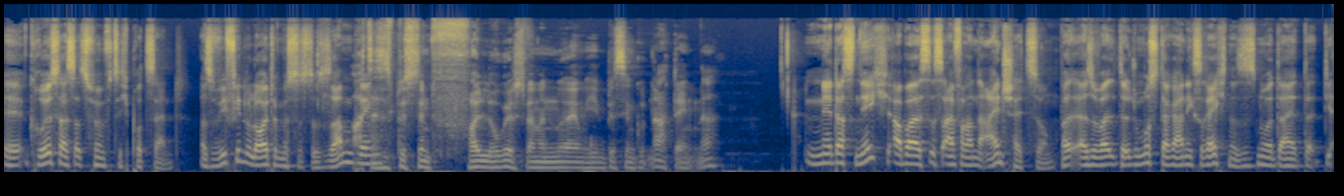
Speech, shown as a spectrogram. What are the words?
äh, größer ist als 50 Prozent. Also wie viele Leute müsstest du zusammenbringen? Ach, das ist bestimmt voll logisch, wenn man nur irgendwie ein bisschen gut nachdenkt, ne? Nee, das nicht, aber es ist einfach eine Einschätzung. Also, weil du musst da gar nichts rechnen. Es ist nur dein, die,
